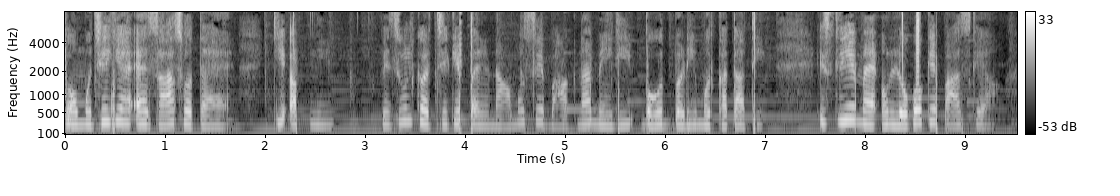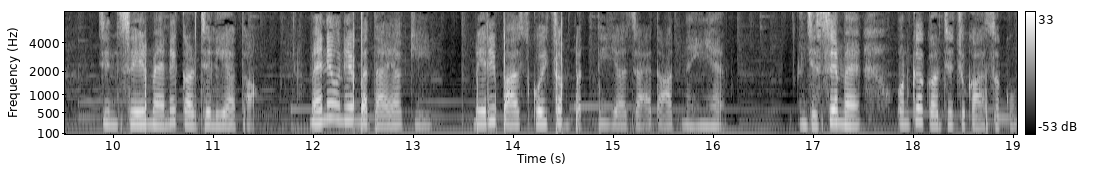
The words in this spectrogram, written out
तो मुझे यह एहसास होता है कि अपनी फिजूल खर्ची के परिणामों से भागना मेरी बहुत बड़ी मूर्खता थी। इसलिए मैं उन लोगों के पास गया जिनसे मैंने कर्ज लिया था। मैंने उन्हें बताया कि मेरे पास कोई संपत्ति या जायदाद नहीं है। जिससे मैं उनका कर्ज चुका सकूँ।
